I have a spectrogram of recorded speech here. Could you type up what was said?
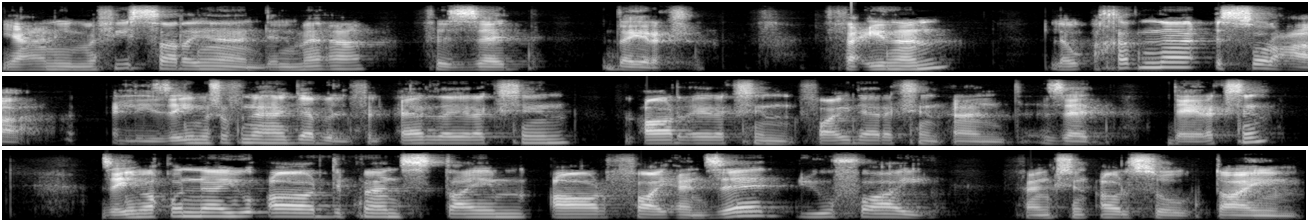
يعني ما في سريان للماء في الزد direction فاذا لو اخذنا السرعة اللي زي ما شفناها قبل في الاير direction R direction phi direction and Z direction زي ما قلنا UR depends time R phi and Z U phi function also time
